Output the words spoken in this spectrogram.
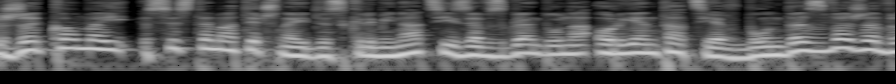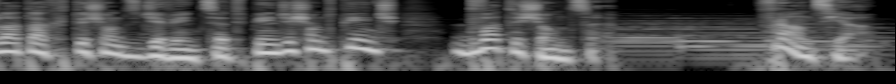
rzekomej systematycznej dyskryminacji ze względu na orientację w Bundeswehrze w latach 1955-2000. Francja.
